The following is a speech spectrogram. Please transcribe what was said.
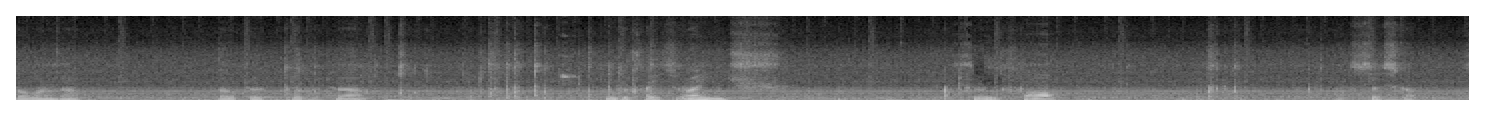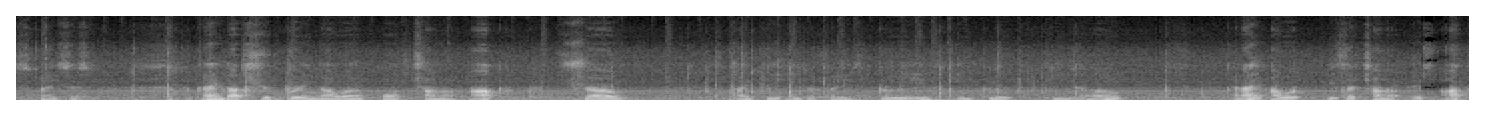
Go under go to quick return interface range 3 4 Cisco spaces. Okay that should bring our port channel up. Show IP interface brief include PO okay our ether channel is up.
